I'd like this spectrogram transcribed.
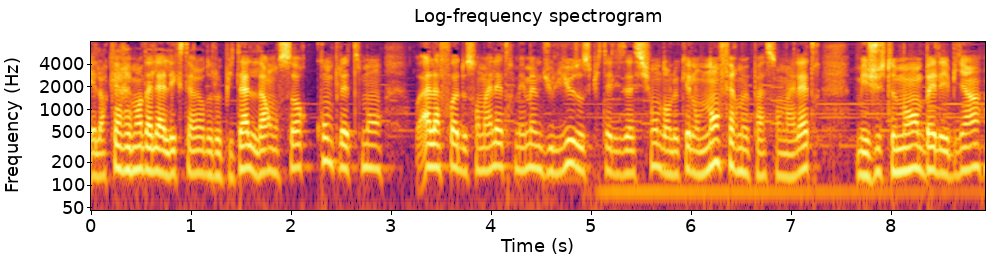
Et alors carrément d'aller à l'extérieur de l'hôpital, là on sort complètement à la fois de son mal-être, mais même du lieu d'hospitalisation dans lequel on n'enferme pas son mal-être, mais justement bel et bien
